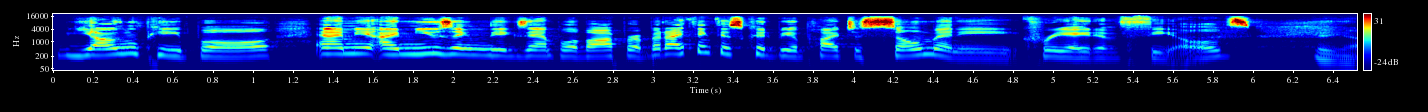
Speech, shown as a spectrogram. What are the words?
young people. And I mean, I'm using the example of opera, but I think this could be applied to so many creative fields Yeah.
